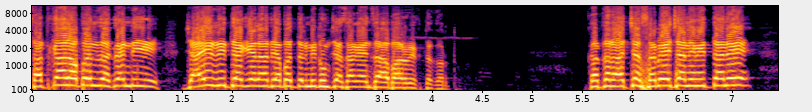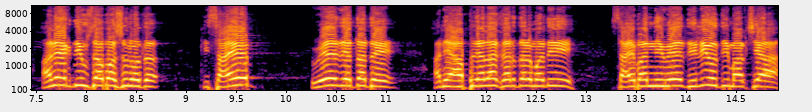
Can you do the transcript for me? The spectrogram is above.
सत्कार आपण त्यांनी जाहीररित्या केला त्याबद्दल मी तुमच्या सगळ्यांचा आभार व्यक्त करतो. खरं तर आजच्या सभेच्या निमित्ताने अनेक दिवसापासून होतं की साहेब वेळ देतात आहे आणि आपल्याला खरं तर मध्ये साहेबांनी वेळ दिली होती मागच्या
